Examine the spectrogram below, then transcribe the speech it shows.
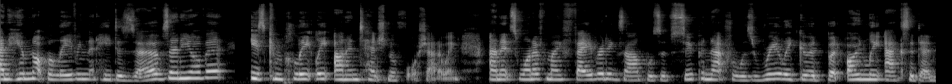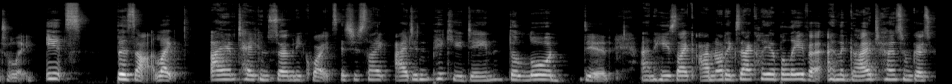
and him not believing that he deserves any of it, is completely unintentional foreshadowing. And it's one of my favourite examples of supernatural is really good, but only accidentally. It's bizarre. Like, I have taken so many quotes. It's just like, I didn't pick you, Dean. The Lord did. And he's like, I'm not exactly a believer. And the guy turns to him and goes,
